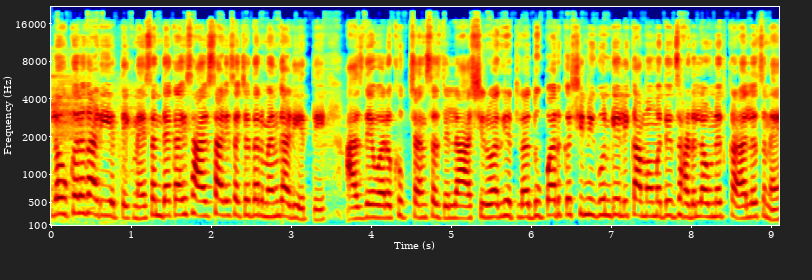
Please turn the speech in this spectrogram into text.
लवकर गाडी येते की नाही? संध्याकाळी सहा साडेसहाच्या दरम्यान गाडी येते. आज देवारा खूप छान सजलेला आशीर्वाद घेतला. दुपार कशी निघून गेली कामामध्ये झाडं लावण्यात कळालंच नाही.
